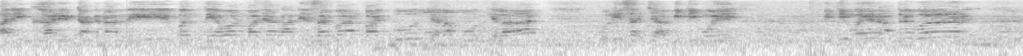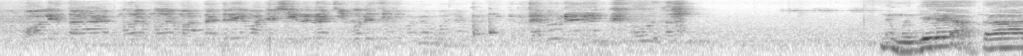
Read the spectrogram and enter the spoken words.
आणि खाडी टाकणार रे पण तेव्हा माझ्या राणे साहेबां बायको त्याला फोन केला. पोलिसांच्या भीतीमुळे. भीतीमुळे रात्रभर कॉल येतात मर मर मारतायत रे माझ्या शरीराची परिस्थिती. हो नाही म्हणजे आता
